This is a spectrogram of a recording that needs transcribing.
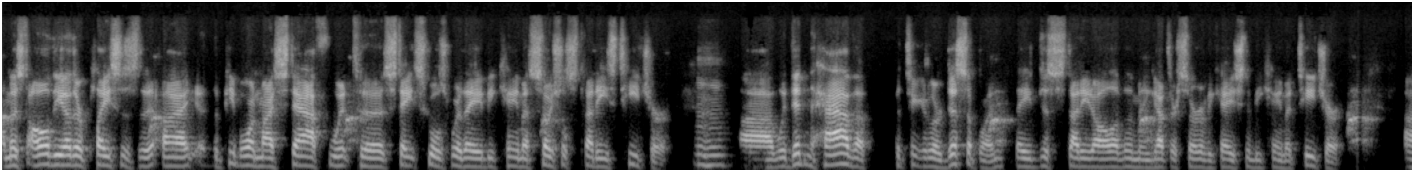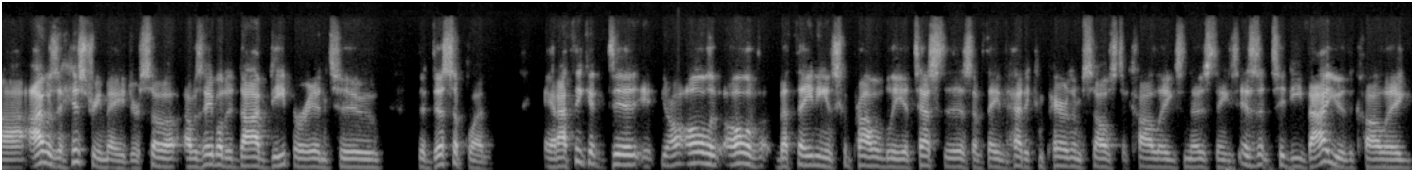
almost all the other places that I, the people on my staff went to state schools where they became a social studies teacher. Mm-hmm. Uh, we didn't have a particular discipline; they just studied all of them and got their certification and became a teacher. Uh, I was a history major, so I was able to dive deeper into the discipline. And I think it did, it, you know, all of, all of Bethanians could probably attest to this if they've had to compare themselves to colleagues and those things, isn't to devalue the colleague,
